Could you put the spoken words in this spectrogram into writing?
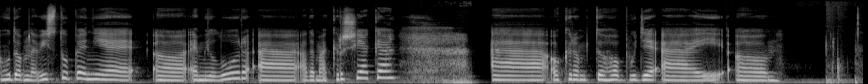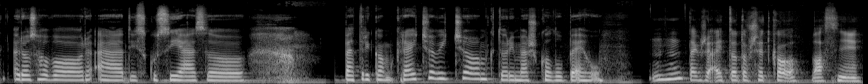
hudobné vystúpenie Emil Lur a Adama Kršiaka a okrem toho bude aj rozhovor a diskusia so Patrikom Krajčovičom, ktorý má školu behu. Mm-hmm, takže aj toto všetko vlastne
